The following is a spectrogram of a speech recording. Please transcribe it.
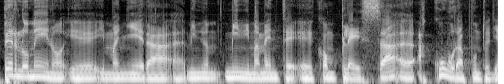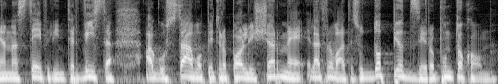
perlomeno eh, in maniera eh, minim, minimamente eh, complessa, eh, a cura appunto di Anna Stefi, l'intervista a Gustavo Pietropolli Charmé, la trovate su doppiozero.com.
